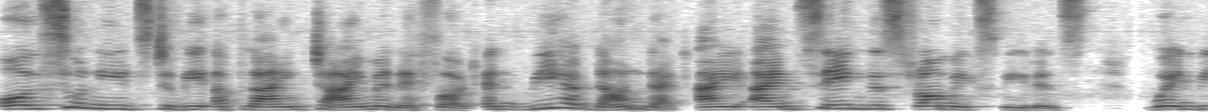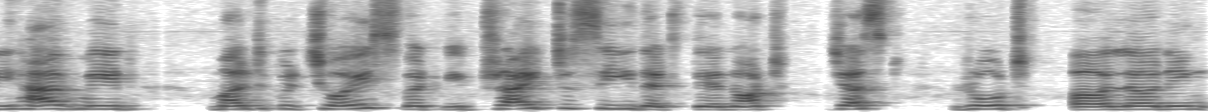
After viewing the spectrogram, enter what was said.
also needs to be applying time and effort. And we have done that. I, I'm saying this from experience. When we have made multiple choice, but we've tried to see that they're not just rote uh, learning,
